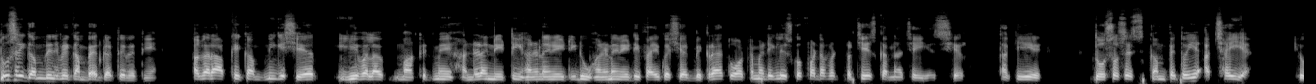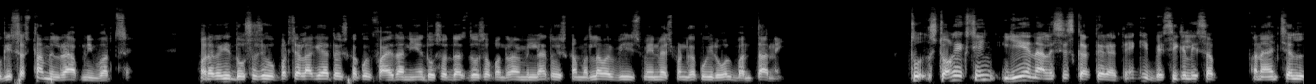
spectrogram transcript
दूसरी कंपनी भी कंपेयर करते रहती हैं। अगर आपके कंपनी के शेयर ये वाला मार्केट में 180, 182, 185 का शेयर बिक रहा है तो ऑटोमेटिकली इसको फटाफट परचेज करना चाहिए इस शेयर ताकि ये 200 से कम पे तो ये अच्छा ही है क्योंकि सस्ता मिल रहा है अपनी वर्थ से। और अगर ये 200 से ऊपर चला गया तो इसका कोई फ़ायदा नहीं है 210, 215 मिल रहा है तो इसका मतलब अभी इसमें इन्वेस्टमेंट का कोई रोल बनता नहीं। तो स्टॉक एक्सचेंज ये एनालिसिस करते रहते हैं कि बेसिकली सब फाइनेंशियल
